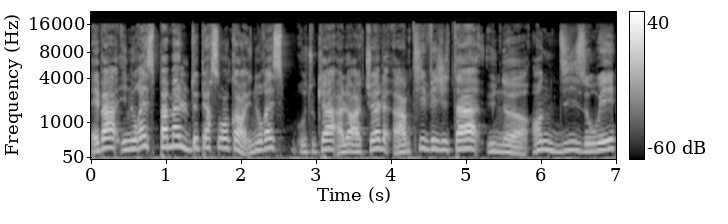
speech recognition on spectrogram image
Et bah il nous reste pas mal de persos encore, il nous reste en tout cas à l'heure actuelle, un petit Vegeta, une euh, Andy Zoé,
